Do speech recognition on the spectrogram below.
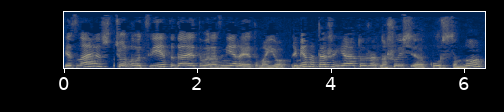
Я знаю, что черного цвета, да, этого размера, это мое. Примерно так же я тоже отношусь э, к курсам. Но,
